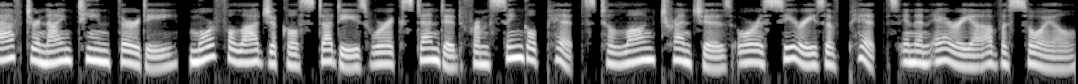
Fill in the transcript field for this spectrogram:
After 1930, morphological studies were extended from single pits to long trenches or a series of pits in an area of a soil.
